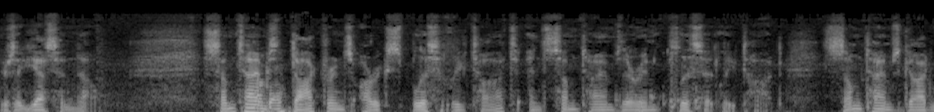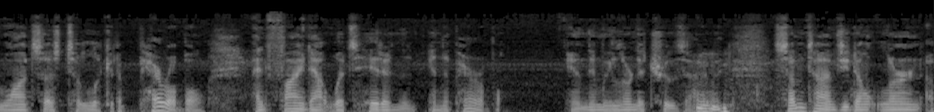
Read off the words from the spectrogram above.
There's a yes and no. Sometimes Okay. doctrines are explicitly taught, and sometimes they're implicitly taught. Sometimes God wants us to look at a parable and find out what's hidden in the parable. And then we learn the truth out of it. Sometimes you don't learn a,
